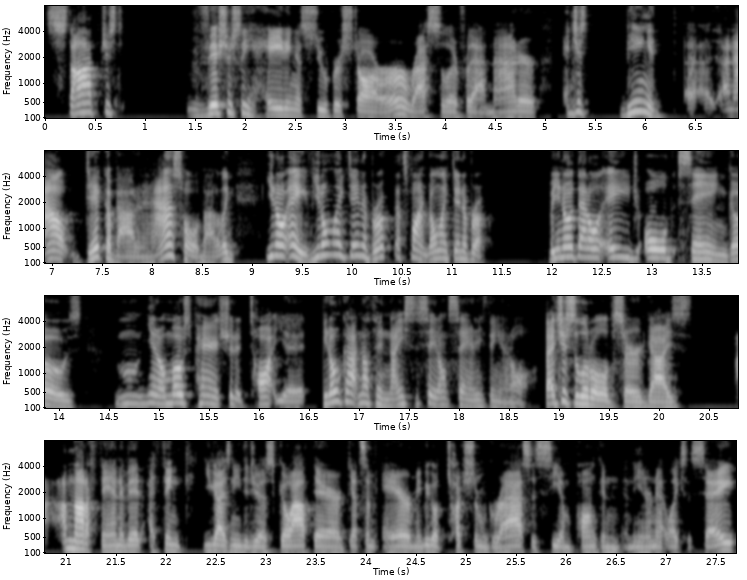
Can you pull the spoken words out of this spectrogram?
Stop just viciously hating a superstar or a wrestler for that matter and just being a, an out dick about it, an asshole about it. Like, you know, hey, if you don't like Dana Brooke, that's fine. Don't like Dana Brooke. But you know what that old age old saying goes? You know, most parents should have taught you it. You don't got nothing nice to say, don't say anything at all. That's just a little absurd, guys. I'm not a fan of it. I think you guys need to just go out there, get some air, maybe go touch some grass, as CM Punk and, and the internet likes to say.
